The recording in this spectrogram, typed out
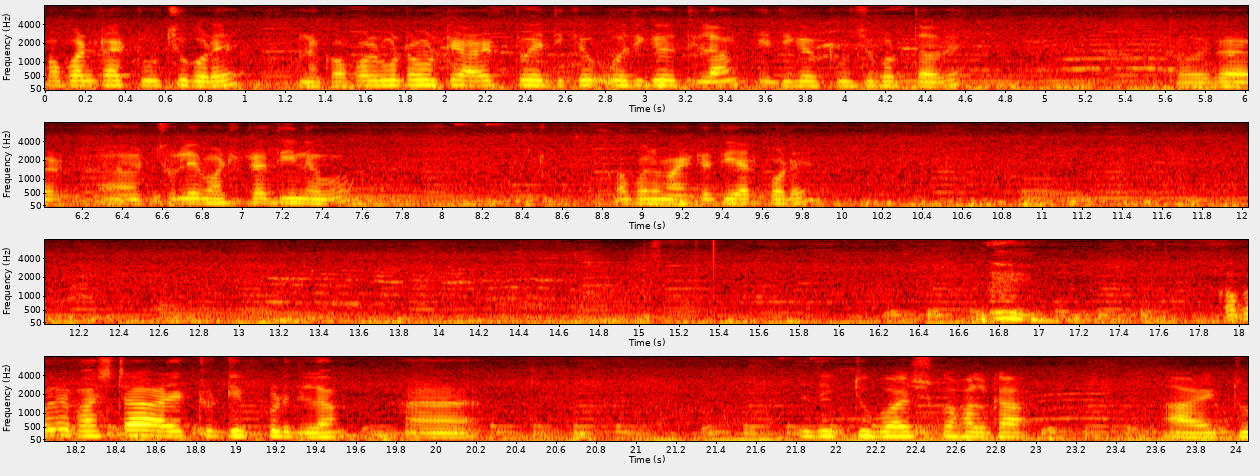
কপালটা একটু উঁচু করে মানে কপাল মোটামুটি আরেকটু এদিকে, ওদিকেও দিলাম এদিকে একটু উঁচু করতে হবে। তো এবার চুলে মাটিটা দিয়ে নেব, কপালে মাটিটা দেওয়ার পরে। কপালের ভাঁজটা আর একটু ডিপ করে দিলাম যদি একটু বয়স্ক হালকা, আর একটু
